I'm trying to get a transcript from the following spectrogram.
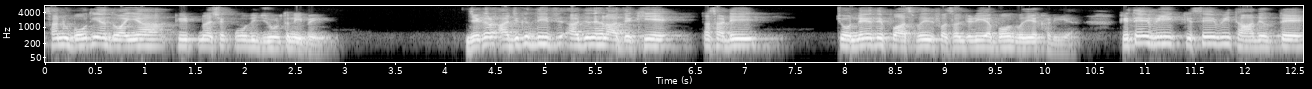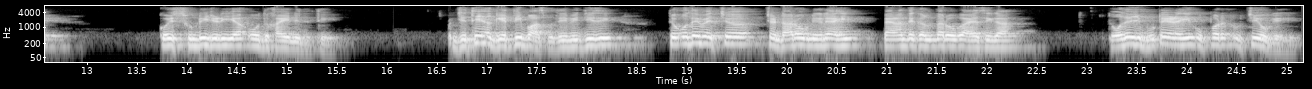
ਸਾਨੂੰ ਬਹੁਤੀਆਂ ਦਵਾਈਆਂ, ਕੀਟਨਾਸ਼ਕ ਪਾਉਣ ਦੀ ਜ਼ਰੂਰਤ ਨਹੀਂ ਪਈ। ਜੇਕਰ ਅੱਜ ਦੀ, ਅੱਜ ਦੇ ਹਾਲਾਤ ਦੇਖੀਏ, ਤਾਂ ਸਾਡੀ ਝੋਨੇ ਤੇ ਬਾਸਮਤੀ ਦੀ ਫਸਲ ਜਿਹੜੀ ਆ, ਬਹੁਤ ਵਧੀਆ ਖੜੀ ਆ। ਕਿਤੇ ਵੀ, ਕਿਸੇ ਵੀ ਥਾਂ ਦੇ ਉੱਤੇ ਕੋਈ ਸੁੰਡੀ ਜਿਹੜੀ ਆ, ਉਹ ਦਿਖਾਈ ਨਹੀਂ ਦਿੱਤੀ। ਜਿੱਥੇ ਅਗੇਤੀ ਬਾਸਮਤੀ ਬੀਜੀ ਸੀ, ਤੇ ਉਹਦੇ ਵਿੱਚ ਝੰਡਾ ਰੋਗ ਨਿਕਲਿਆ ਸੀ, ਪੈਰਾਂ ਦੇ ਗਲਣ ਦਾ ਰੋਗ ਆਇਆ ਸੀਗਾ। ਤੇ ਉਹਦੇ ਵਿੱਚ ਬੂਟੇ ਜਿਹੜੇ ਸੀ, ਉੱਪਰ ਉੱਚੇ ਹੋ ਗਏ ਸੀ।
